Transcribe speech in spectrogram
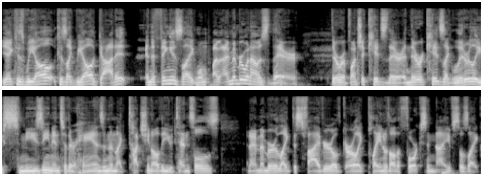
Yeah, because we all because like we all got it, and the thing is like when I, I remember when I was there, there were a bunch of kids there, and there were kids like literally sneezing into their hands and then like touching all the utensils. And I remember like this five year old girl like playing with all the forks and knives. So it was like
